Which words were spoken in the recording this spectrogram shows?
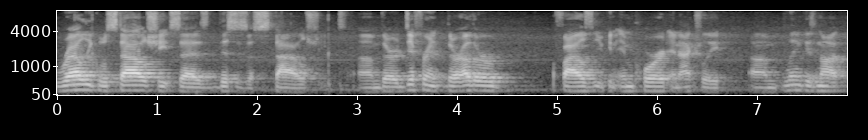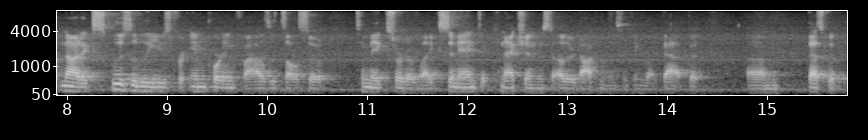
Rel equals style sheet says this is a style sheet. Um, there are different, there are other files that you can import and actually um, link is not, not exclusively used for importing files, it's also to make sort of like semantic connections to other documents and things like that. But um, that's what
